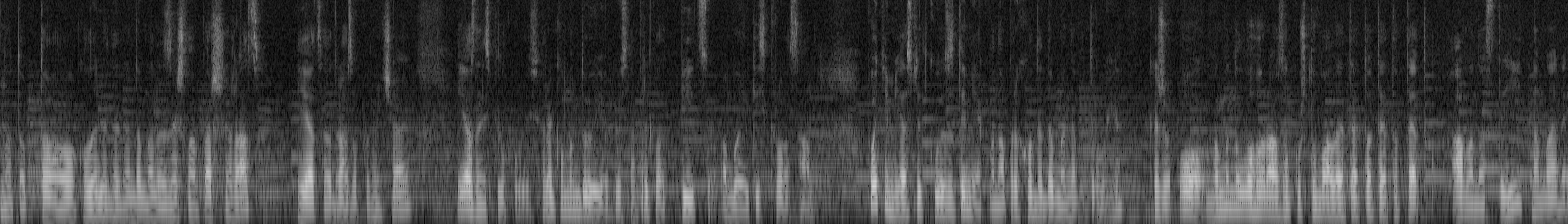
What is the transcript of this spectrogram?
Ну тобто, коли людина до мене зайшла перший раз, я це одразу помічаю, і я з нею спілкуюсь. Рекомендую якусь, наприклад, піцу або якийсь круасан. Потім я слідкую за тим, як вона приходить до мене вдруге. Каже: О, ви минулого разу куштували те-то, те-то, те-то. А вона стоїть на мене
